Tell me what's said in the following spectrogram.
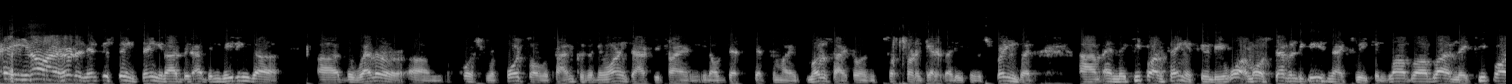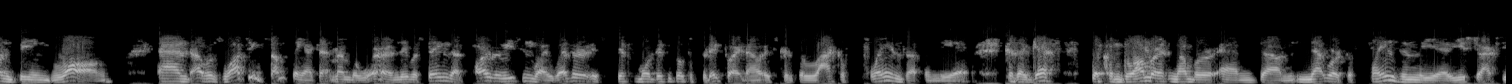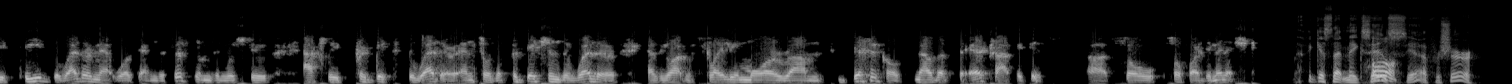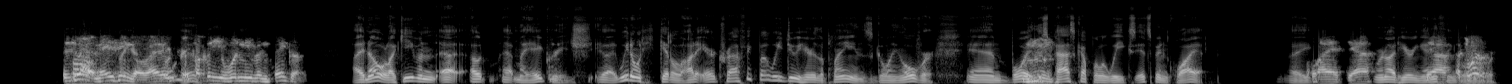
Hey, you know, I heard an interesting thing. You know, I've been I've been reading the uh, the weather, um, of course, reports all the time because I've been wanting to actually try and you know get get to my motorcycle and so, sort of get it ready for the spring. But um, and they keep on saying it's going to be warm, oh, seven degrees next week, and blah blah blah, and they keep on being wrong. And I was watching something, I can't remember where, and they were saying that part of the reason why weather is diff- more difficult to predict right now is because the lack of planes up in the air. Because I guess the conglomerate number and um, network of planes in the air used to actually feed the weather network and the systems in which to actually predict the weather. And so the predictions of weather has gotten slightly more um, difficult now that the air traffic is uh, so so far diminished. I guess that makes Oh. sense. Yeah, for sure. Isn't that Oh, amazing, though, right? Yeah. It's something you wouldn't even think of. I know, like even uh, out at my acreage, uh, we don't get a lot of air traffic, but we do hear the planes going over. And boy, this Mhm. past couple of weeks, it's been quiet. Like, Quiet, yeah. we're not hearing anything that's going what- over.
